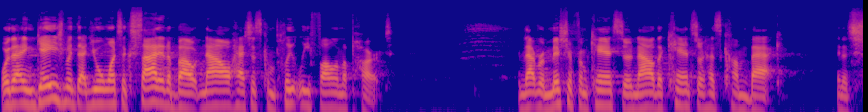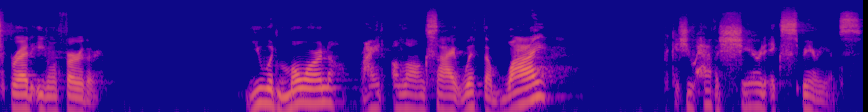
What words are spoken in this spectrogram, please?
Or that engagement that you were once excited about now has just completely fallen apart. And that remission from cancer, now the cancer has come back and it's spread even further. You would mourn right alongside with them. Why? Because you have a shared experience.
